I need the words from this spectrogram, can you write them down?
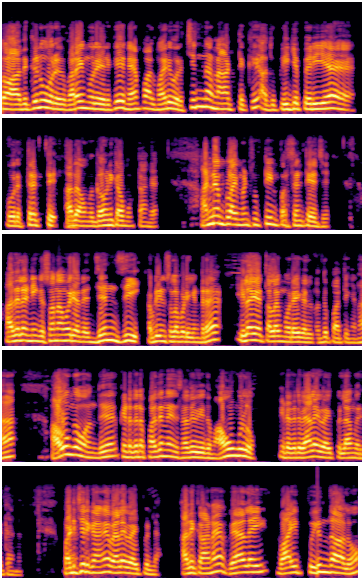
சோ அதுக்குன்னு ஒரு வரைமுறை இருக்கு. நேபாள் மாதிரி ஒரு சின்ன நாட்டுக்கு அது மிகப்பெரிய ஒரு த்ரெட்டு அதை அவங்க கவனிக்காம விட்டாங்க. அன்எம்ப்ளாய்மெண்ட் 15% பர்சன்டேஜ் அதுல நீங்க சொன்ன மாதிரி அந்த ஜென்சி அப்படின்னு சொல்லப்படுகின்ற இளைய தலைமுறைகள் வந்து பாத்தீங்கன்னா அவங்க வந்து கிட்டத்தட்ட பதினைந்து சதவீதம் அவங்களும் கிட்டத்தட்ட வேலை வாய்ப்பு இல்லாம இருக்காங்க. படிச்சிருக்காங்க வேலை வாய்ப்பு இல்லை. அதுக்கான வேலை வாய்ப்பு இருந்தாலும்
